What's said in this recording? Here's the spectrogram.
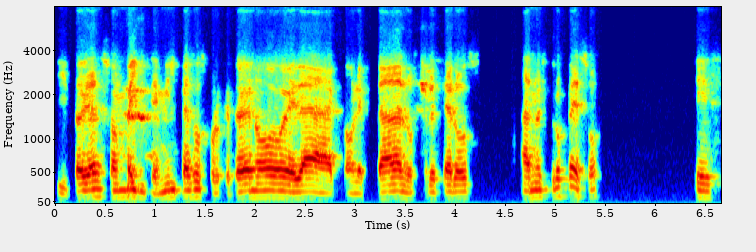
y todavía son 20 mil pesos porque todavía no era conectada los tres ceros a nuestro peso, este,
